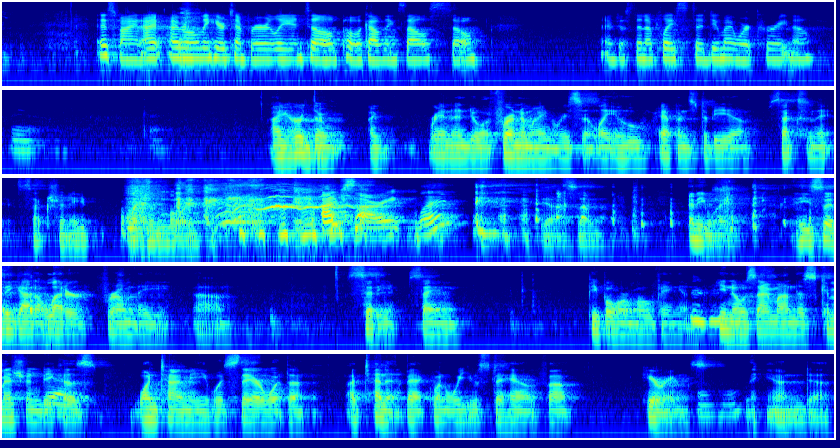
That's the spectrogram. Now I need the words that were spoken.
It's fine. I, I'm only here temporarily until public housing sells, so I'm just in a place to do my work for right now. Yeah. Okay. I heard the, I ran into a friend of mine recently who happens to be a Section eight, Section 8 landlord. I'm sorry, what? Yes, I, anyway, he said he got a letter from the um, city saying people were moving, and he knows I'm on this commission because one time he was there with a, a tenant back when we used to have uh, hearings. And uh,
